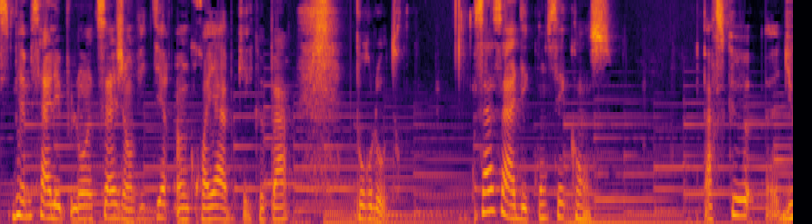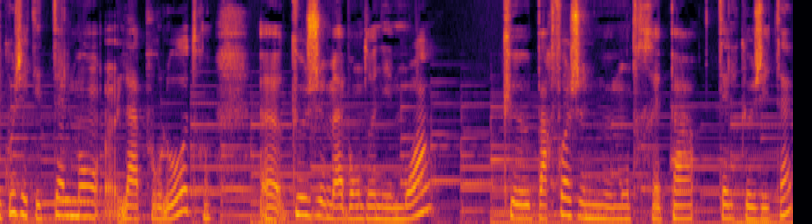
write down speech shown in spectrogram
même ça allait plus loin que ça, j'ai envie de dire incroyable quelque part pour l'autre. Ça, ça a des conséquences parce que euh, du coup j'étais tellement là pour l'autre que je m'abandonnais moi que parfois je ne me montrerais pas tel que j'étais.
